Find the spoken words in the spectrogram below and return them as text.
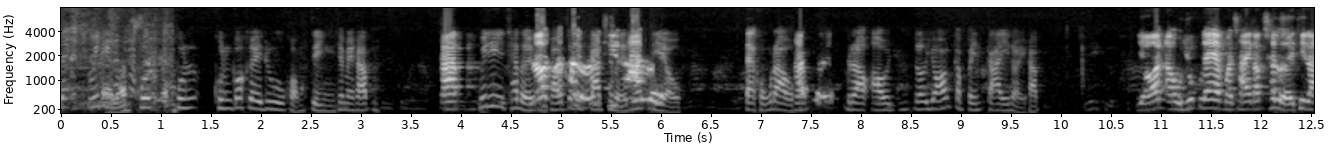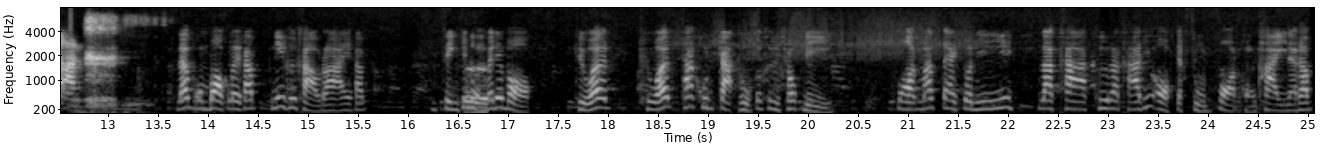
แต่วิธีคุณคุณคุณก็เคยดูของจริงใช่ไหมครับ ครับ วิธีเฉลยของเขาจะเป็นการเฉลยรวดเดียว แต่ของเราครับครับ เราเอาเราย้อนกลับไปไกลหน่อยครับ ย้อนเอายุคแรกมาใช้ครับเฉลยทีละอัน แล้วผมบอกเลยครับ นี่คือข่าวร้ายครับ สิ่งที่ผมเออไม่ได้บอก ถือว่าถือว่าถ้าคุณกะถูกก็คือโชคดีฟอร์ดมัสแตงตัวนี้ ราคาคือราคาที่ออกจากศูนย์ฟอร์ดของไทยนะครับ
